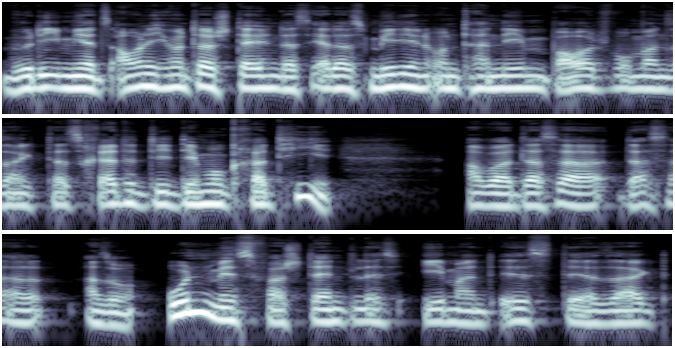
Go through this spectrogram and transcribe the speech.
würde ihm jetzt auch nicht unterstellen, dass er das Medienunternehmen baut, wo man sagt, das rettet die Demokratie. Aber dass er, dass er, also unmissverständlich jemand ist, der sagt,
